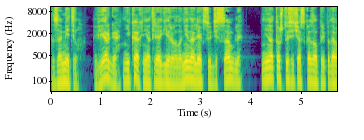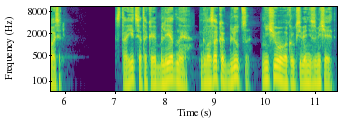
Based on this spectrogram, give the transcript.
Заметил. Верга никак не отреагировала ни на лекцию диссамбля, ни на то, что сейчас сказал преподаватель. Стоит вся такая бледная, глаза как блюдца, ничего вокруг себя не замечает.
